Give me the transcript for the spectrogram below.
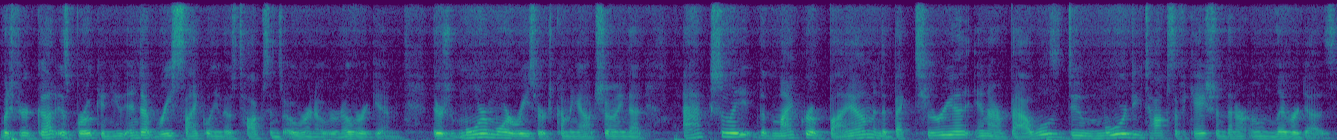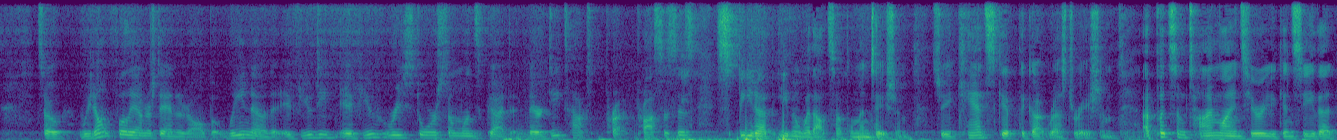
But if your gut is broken, you end up recycling those toxins over and over and over again. There's more and more research coming out showing that actually the microbiome and the bacteria in our bowels do more detoxification than our own liver does. So we don't fully understand it all, but we know that if you de- if you restore someone's gut, their detox pr- processes speed up even without supplementation. So you can't skip the gut restoration. I put some timelines here. You can see that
